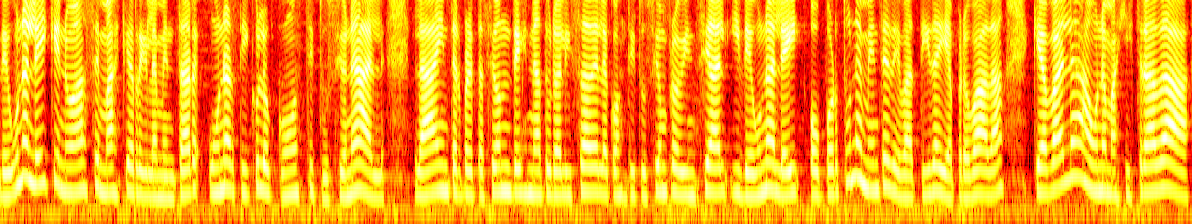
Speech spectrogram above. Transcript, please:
de una ley que no hace más que reglamentar un artículo constitucional. La interpretación desnaturalizada de la Constitución provincial y de una ley oportunamente debatida y aprobada que avala a una magistrada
